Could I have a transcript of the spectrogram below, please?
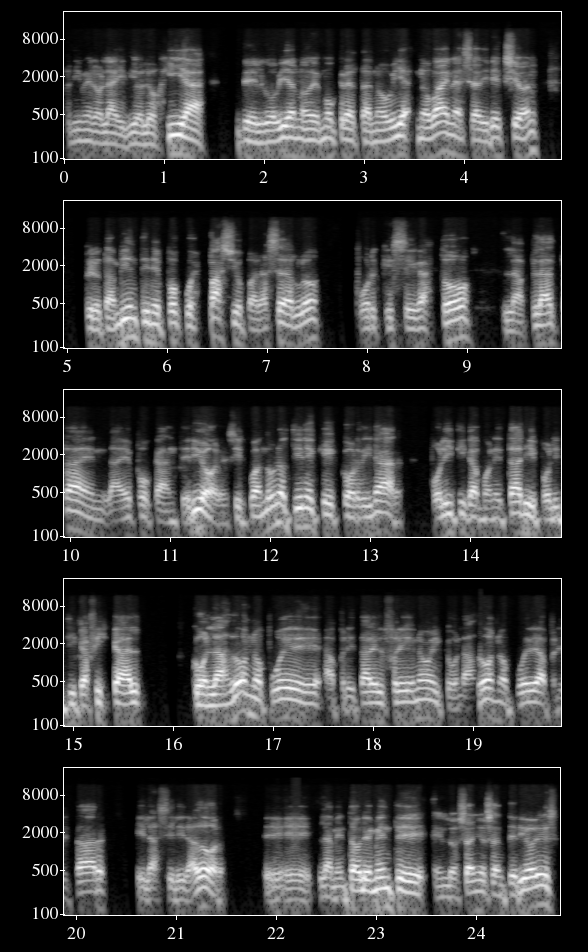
primero la ideología del gobierno demócrata no, no va en esa dirección, pero también tiene poco espacio para hacerlo porque se gastó la plata en la época anterior. Es decir, cuando uno tiene que coordinar política monetaria y política fiscal, con las dos no puede apretar el freno y con las dos no puede apretar el acelerador. Eh, lamentablemente, en los años anteriores,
